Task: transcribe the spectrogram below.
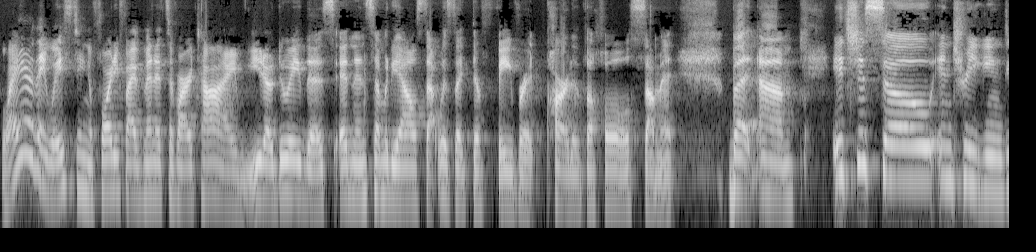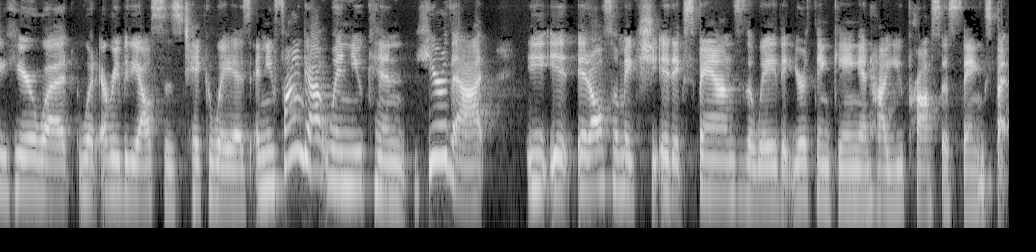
why are they wasting 45 minutes of our time, you know, doing this? And then somebody else, that was like their favorite part of the whole summit. But um, it's just so intriguing to hear what, what everybody else's takeaway is. And you find out when you can hear that it, it also makes you, it expands the way that you're thinking and how you process things. But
